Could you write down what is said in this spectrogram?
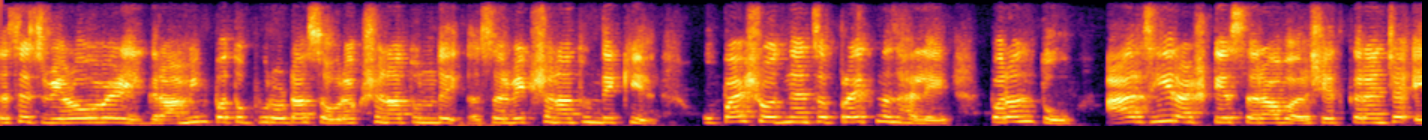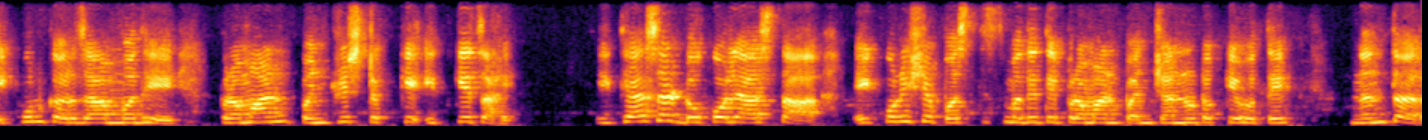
तसेच वेळोवेळी ग्रामीण पतपुरवठा संरक्षणातून दे- सर्वेक्षणातून देखील उपाय शोधण्याचे प्रयत्न झाले. परंतु आजही राष्ट्रीय स्तरावर शेतकऱ्यांच्या एकूण कर्जामध्ये प्रमाण पंचवीस टक्के इतकेच आहे. इतिहासात डोकवल्या असता एकोणीसशे पस्तीसमध्ये ते प्रमाण पंच्याण्णव टक्के होते. नंतर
